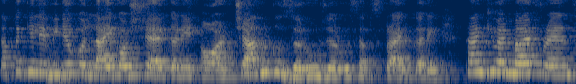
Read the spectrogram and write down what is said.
तब तक के लिए वीडियो को लाइक और शेयर करें और चैनल को ज़रूर ज़रूर सब्सक्राइब करें। Thank you and bye friends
